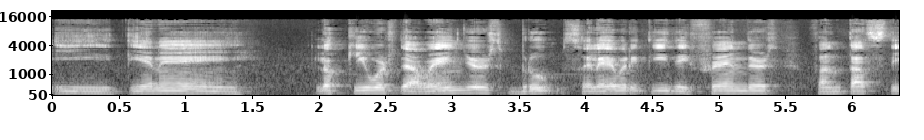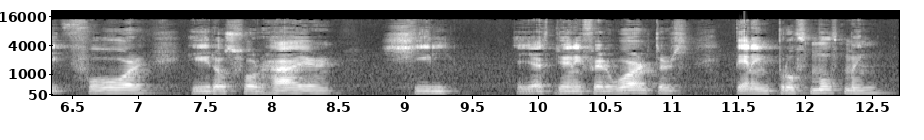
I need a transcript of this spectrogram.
Y tiene los keywords de Avengers, Brute, Celebrity, Defenders, Fantastic Four, Heroes for Hire, Shield. Ella es Jennifer Walters. Tiene Improve Movement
